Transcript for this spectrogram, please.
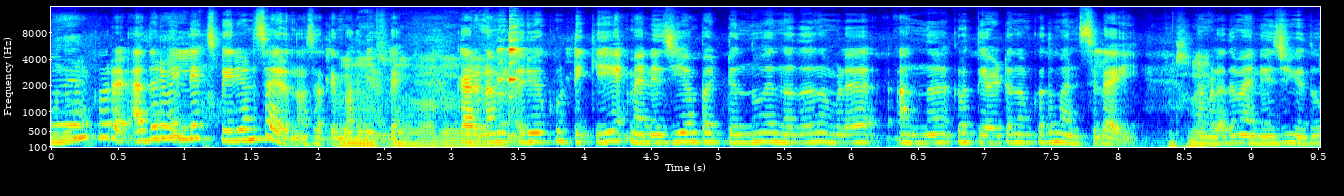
മണി അതൊരു വലിയ എക്സ്പീരിയൻസ് ആയിരുന്നു സത്യം പറഞ്ഞാൽ. കാരണം ഒരു കുട്ടിക്ക് മാനേജ് ചെയ്യാൻ പറ്റുന്നു എന്നത് നമ്മൾ അന്ന് കൃത്യമായിട്ട് നമുക്കത് മനസ്സിലായി. നമ്മളത് മാനേജ് ചെയ്തു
